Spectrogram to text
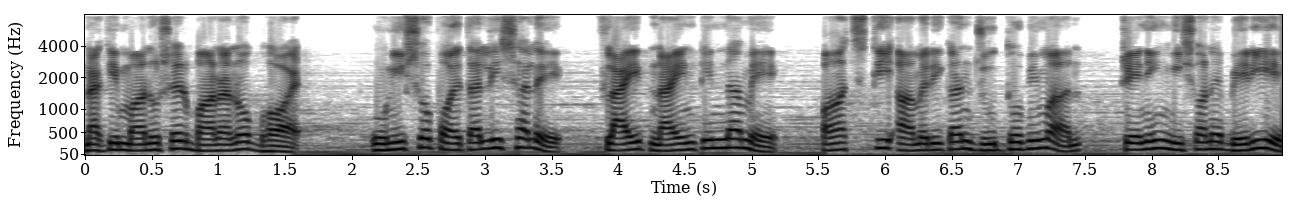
নাকি মানুষের বানানো ভয়? উনিশশো পঁয়তাল্লিশ সালে ফ্লাইট নাইনটিন নামে পাঁচটি আমেরিকান যুদ্ধবিমান ট্রেনিং মিশনে বেরিয়ে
